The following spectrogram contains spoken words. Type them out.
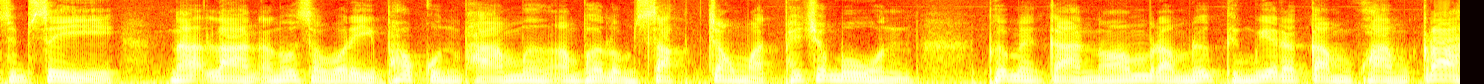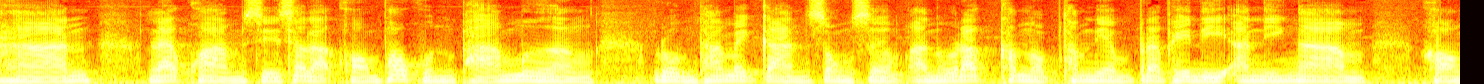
2564 ณ ลานอนุสาวรีย์พ่อขุนผาเมืองอำเภอหล่มศักจังหวัดเพชรบูรณ์ เพื่อเป็นการน้อมรำลึกถึงวีรกรรมความกล้าหาญและความเสียสละของพ่อขุนผาเมือง รวมทั้งเป็นการส่งเสริมอนุรักษ์ขนบธรรมเนียมประเพณีอันดีงามของ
